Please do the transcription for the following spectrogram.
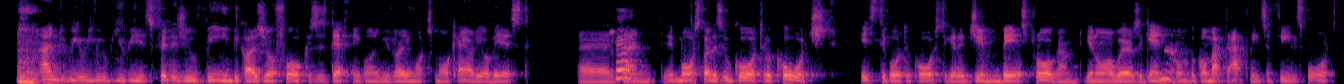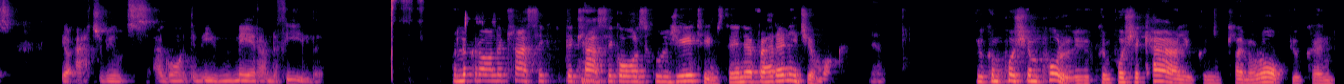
and you, you, you be as fit as you've been because your focus is definitely going to be very much more cardio based uh, yeah. than most fellas who go to a coach is to go to course to get a gym based program, you know, whereas again, yeah. going, back to athletes and field sports, your attributes are going to be made on the field. But look at all the classic, the classic old school J teams. They never had any gym work. Yeah. You can push and pull. You can push a car. You can climb a rope. You can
